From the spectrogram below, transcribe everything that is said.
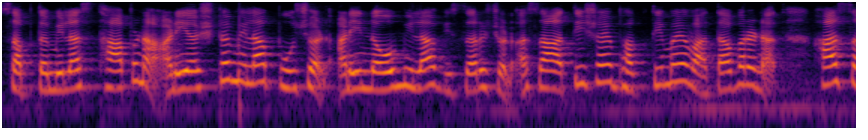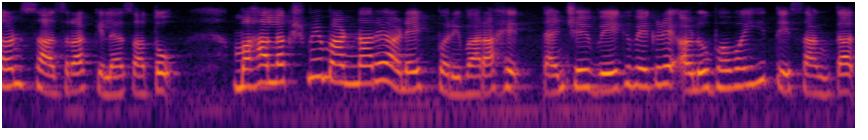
सप्तमीला स्थापना आणि अष्टमीला पूजन आणि नवमीला विसर्जन असा अतिशय भक्तिमय वातावरणात हा सण साजरा केला जातो. महालक्ष्मी मांडणारे अनेक परिवार आहेत. त्यांचे वेगवेगळे अनुभवही ते सांगतात.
